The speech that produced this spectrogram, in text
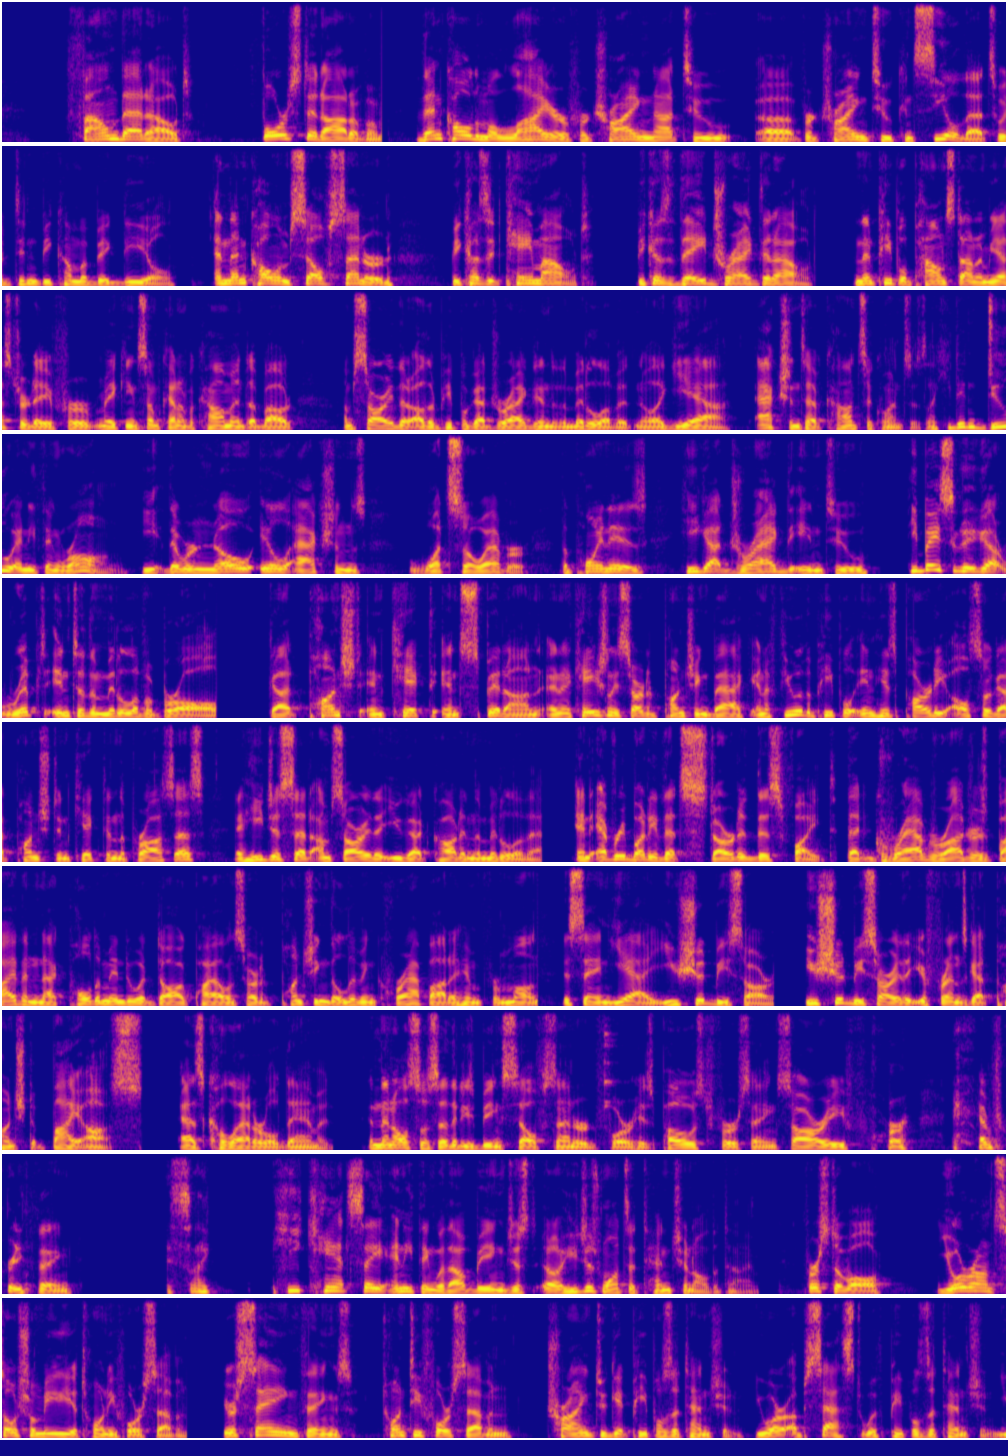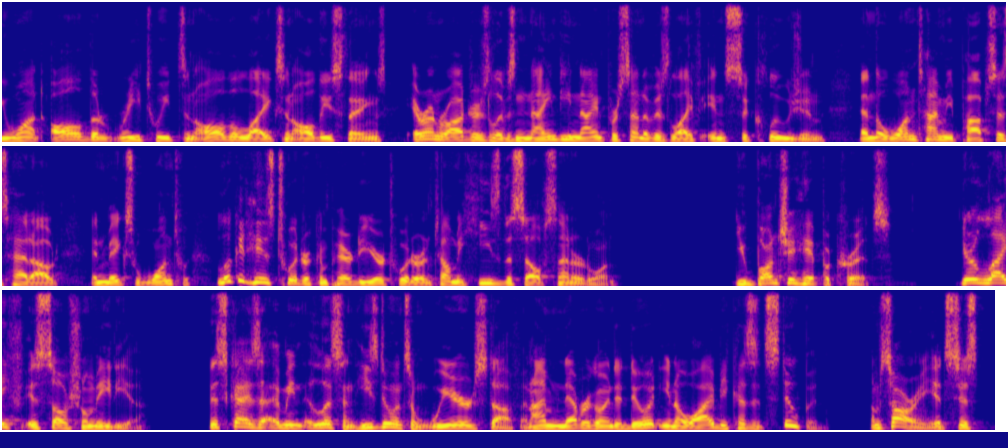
found that out, forced it out of him, then called him a liar for trying not to uh, for trying to conceal that so it didn't become a big deal, and then call him self-centered because it came out because they dragged it out. And then people pounced on him yesterday for making some kind of a comment about I'm sorry that other people got dragged into the middle of it. And they're like, yeah, actions have consequences. Like he didn't do anything wrong. He, there were no ill actions whatsoever. The point is, he got dragged into, he basically got ripped into the middle of a brawl, got punched and kicked and spit on, and occasionally started punching back. And a few of the people in his party also got punched and kicked in the process. And he just said, I'm sorry that you got caught in the middle of that. And everybody that started this fight, that grabbed Rodgers by the neck, pulled him into a dog pile, and started punching the living crap out of him for months, is saying, Yeah, you should be sorry. You should be sorry that your friends got punched by us as collateral damage. And then also said that he's being self centered for his post, for saying sorry, for everything. It's like he can't say anything without being just, oh, he just wants attention all the time. First of all, you're on social media 24 7. You're saying things 24 7 trying to get people's attention. You are obsessed with people's attention. You want all the retweets and all the likes and all these things. Aaron Rodgers lives 99% of his life in seclusion, and the one time he pops his head out and makes one tweet, look at his Twitter compared to your Twitter and tell me he's the self centered one. You bunch of hypocrites. Your life is social media. This guy's, I mean, listen, he's doing some weird stuff, and I'm never going to do it. You know why? Because it's stupid. I'm sorry. It's just,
